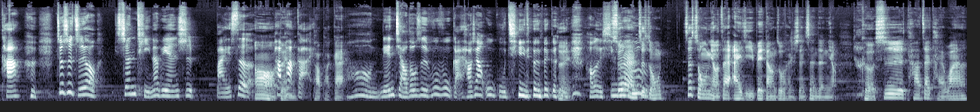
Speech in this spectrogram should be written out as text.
卡，就是只有身体那边是白色，哦，对帕帕改。帕帕改。哦，连脚都是雾雾改，好像乌骨鸡的那个对，好恶心哦。虽然这种这种鸟在埃及被当做很神圣的鸟，可是它在台湾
